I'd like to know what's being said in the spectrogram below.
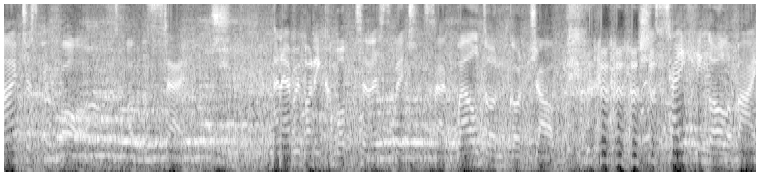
I just performed on the stage and everybody come up to this bitch and said, well done, good job. she's taking all of my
